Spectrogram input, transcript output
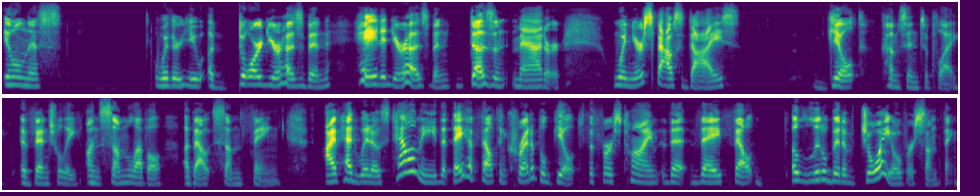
illness whether you adored your husband, hated your husband, doesn't matter. When your spouse dies, guilt comes into play eventually on some level about something. I've had widows tell me that they have felt incredible guilt the first time that they felt a little bit of joy over something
